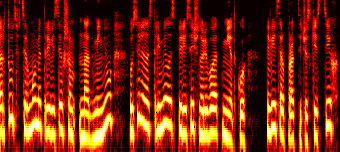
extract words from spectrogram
Ртуть в термометре, висевшем над меню, усиленно стремилась пересечь нулевую отметку. Ветер практически стих.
